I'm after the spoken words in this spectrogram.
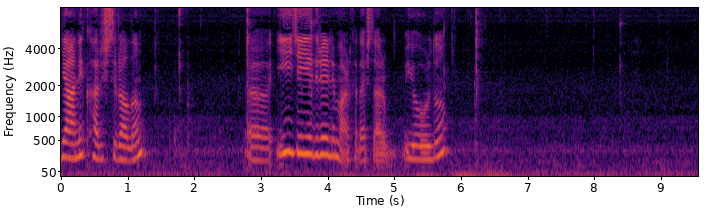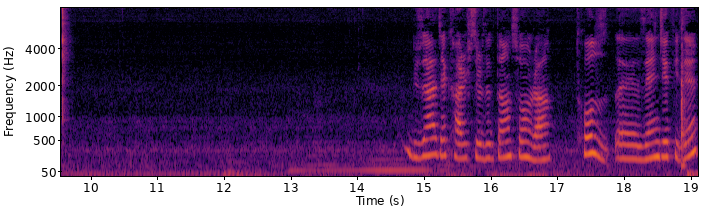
Yani karıştıralım. E, iyice yedirelim arkadaşlar yoğurdu. Güzelce karıştırdıktan sonra toz e, zencefili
